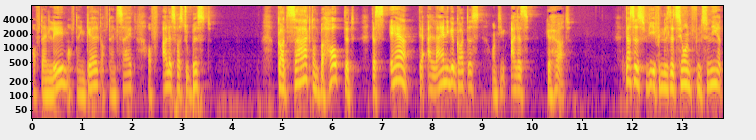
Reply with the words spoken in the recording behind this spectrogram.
auf dein Leben, auf dein Geld, auf deine Zeit, auf alles, was du bist. Gott sagt und behauptet, dass er der alleinige Gott ist und ihm alles gehört. Das ist, wie Evangelisation funktioniert.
